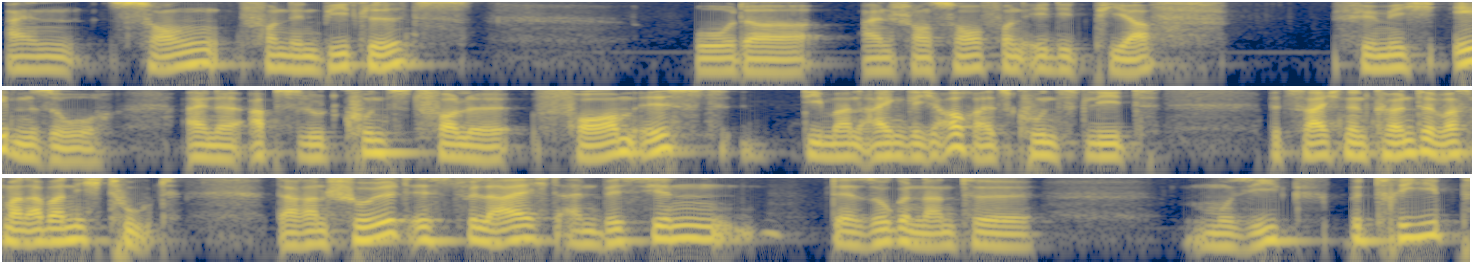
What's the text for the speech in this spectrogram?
ein Song von den Beatles oder ein Chanson von Edith Piaf für mich ebenso eine absolut kunstvolle Form ist, die man eigentlich auch als Kunstlied bezeichnen könnte, was man aber nicht tut. Daran schuld ist vielleicht ein bisschen der sogenannte Musikbetrieb,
